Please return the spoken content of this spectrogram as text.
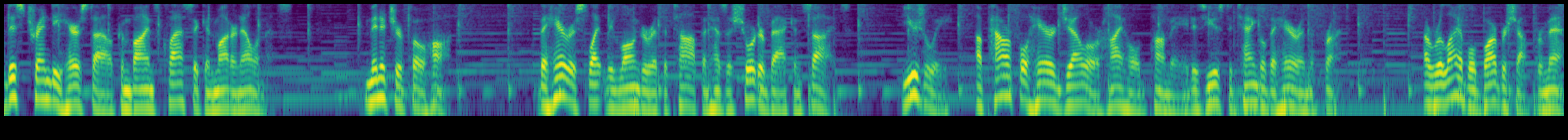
This trendy hairstyle combines classic and modern elements. Miniature faux hawk. The hair is slightly longer at the top and has a shorter back and sides. Usually, a powerful hair gel or high hold pomade is used to tangle the hair in the front. A reliable barbershop for men.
